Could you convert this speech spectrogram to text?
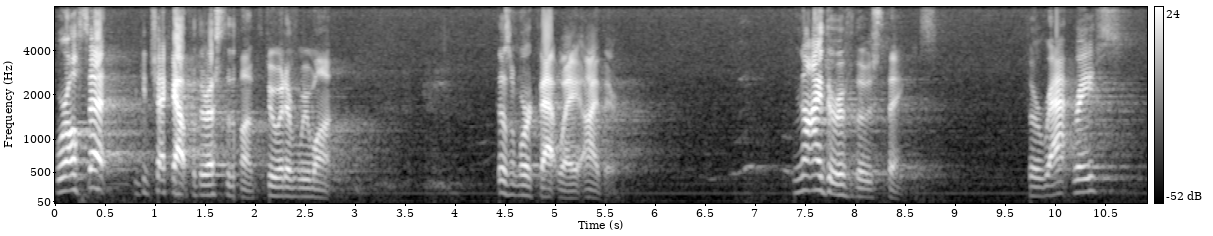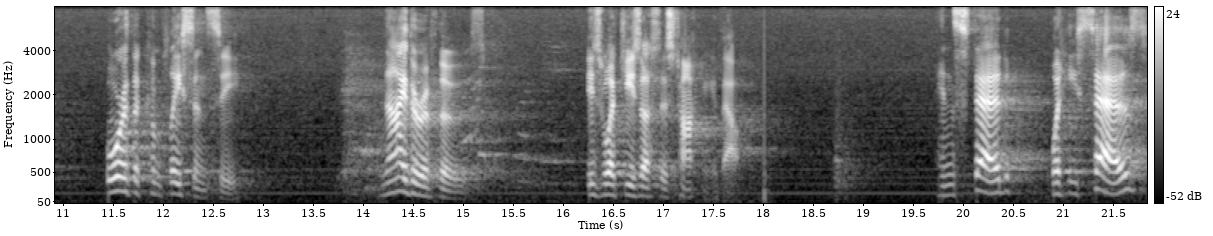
We're all set. We can check out for the rest of the month, do whatever we want. Doesn't work that way either. Neither of those things, the rat race or the complacency, neither of those is what Jesus is talking about. Instead, what he says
